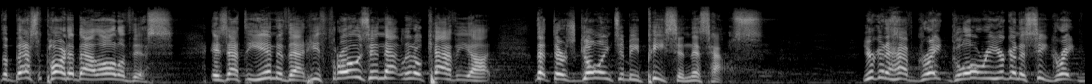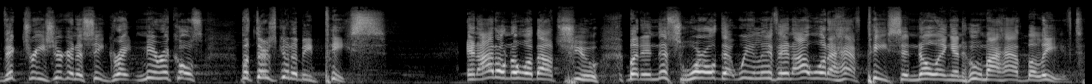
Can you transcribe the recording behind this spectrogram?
The best part about all of this is at the end of that, he throws in that little caveat that there's going to be peace in this house. You're going to have great glory. You're going to see great victories. You're going to see great miracles, but there's going to be peace. And I don't know about you, but in this world that we live in, I want to have peace in knowing in whom I have believed.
